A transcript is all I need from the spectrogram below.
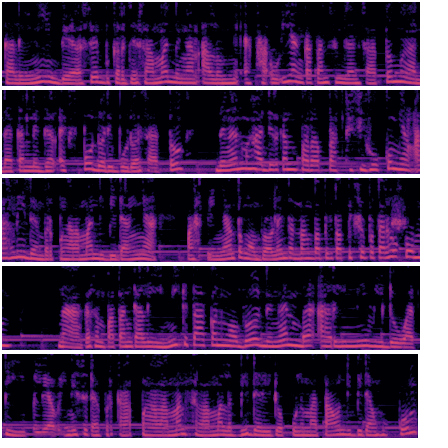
Kali ini IDLC bekerja sama dengan alumni FHUI Angkatan 91 mengadakan Legal Expo 2021 dengan menghadirkan para praktisi hukum yang ahli dan berpengalaman di bidangnya. Pastinya untuk ngobrolin tentang topik-topik seputar hukum. Nah, kesempatan kali ini kita akan ngobrol dengan Mbak Arini Widowati. Beliau ini sudah berpengalaman selama lebih dari 25 tahun di bidang hukum.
